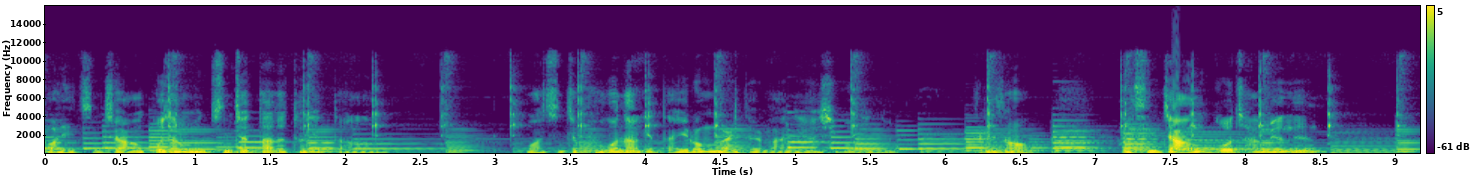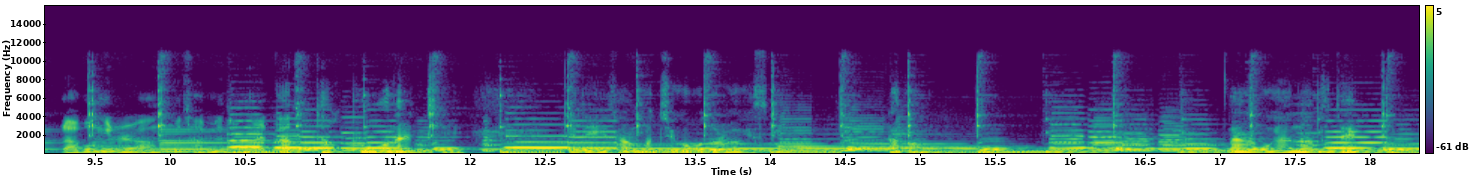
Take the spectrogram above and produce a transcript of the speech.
와얘 진짜 안고 자면 진짜 따뜻하겠다. 와 진짜 포근하겠다. 이런 말들 많이 하시거든요. 그래서 아, 진짜 안고 자면은 라봉이를 안고 자면 정말 따뜻하고 포근할지에 대해서 한번 찍어보도록 하겠습니다. 라봉. 나 라봉이 안 놔도 돼?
